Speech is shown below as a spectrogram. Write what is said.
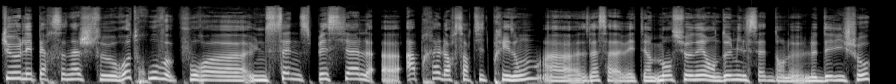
que les personnages se retrouvent pour euh, une scène spéciale euh, après leur sortie de prison. Là, ça avait été mentionné en 2007 dans le, Daily Show.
